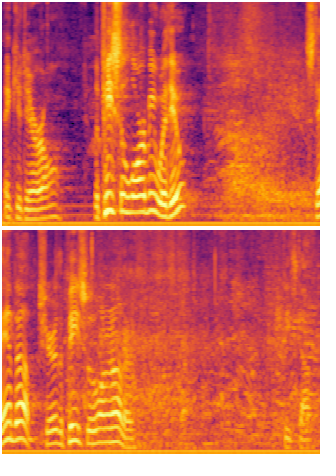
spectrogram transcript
Thank you, Daryl. The peace of the Lord be with you. Stand up, share the peace with one another. Peace out.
